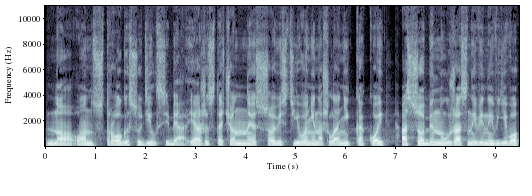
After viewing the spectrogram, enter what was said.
Но он строго судил себя, и ожесточенная совесть его не нашла никакой особенно ужасной вины в его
